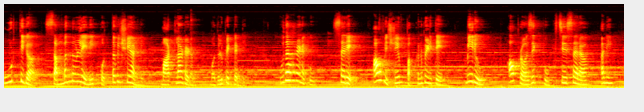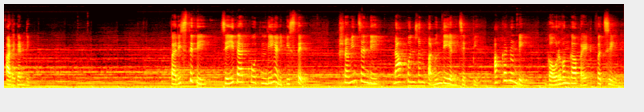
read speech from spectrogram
పూర్తిగా సంబంధం లేని కొత్త విషయాన్ని మాట్లాడడం మొదలుపెట్టండి. ఉదాహరణకు సరే ఆ విషయం పక్కన పెడితే మీరు ఆ ప్రాజెక్ట్ పూర్తి చేశారా అని అడగండి. పరిస్థితి చేయి దాటిపోతుంది అనిపిస్తే క్షమించండి నాకు కొంచెం పనుంది అని చెప్పి అక్కడి నుండి గౌరవంగా బయటకు వచ్చేయండి.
